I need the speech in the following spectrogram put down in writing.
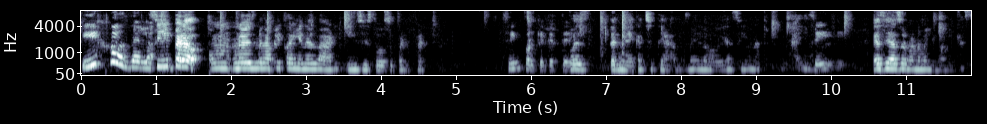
¡Hijos de la...! Sí, pero um, una vez me la aplicó ahí en el bar y sí estuvo súper fuerte. Sí, porque que te... Pues terminé cacheteándomelo y así una sí, Ese día su hermano me llevó a mi casa.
